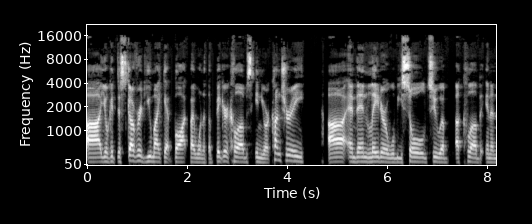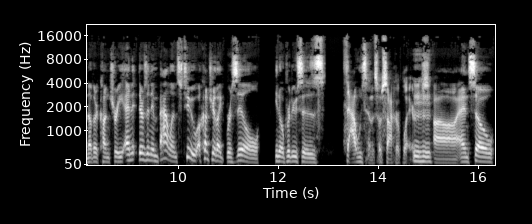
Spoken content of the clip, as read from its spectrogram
Uh, you'll get discovered. You might get bought by one of the bigger clubs in your country. Uh, and then later will be sold to a, a club in another country. And it, there's an imbalance too. A country like Brazil, you know, produces thousands of soccer players. Mm-hmm. Uh, and so,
